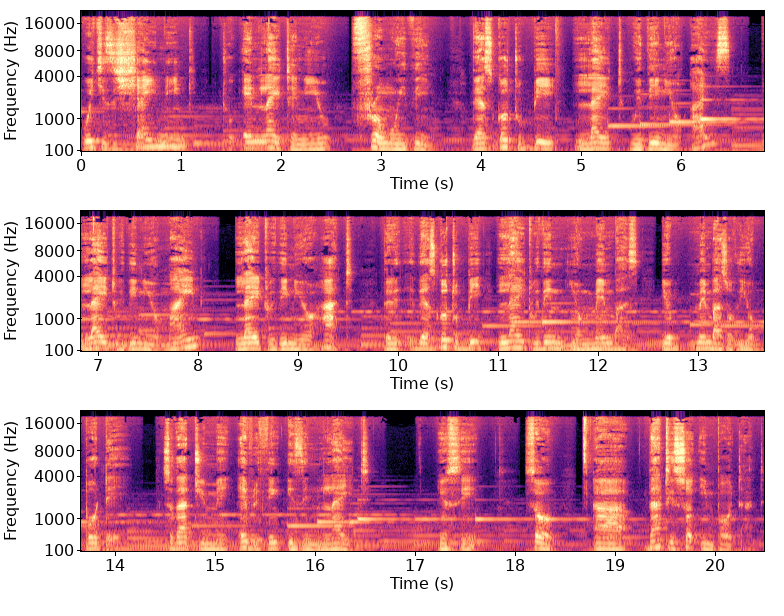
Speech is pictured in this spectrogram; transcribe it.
which is shining to enlighten you from within. There's got to be light within your eyes, light within your mind, light within your heart. There's got to be light within your members, your members of your body, so that you may everything is in light. You see, so uh, that is so important,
